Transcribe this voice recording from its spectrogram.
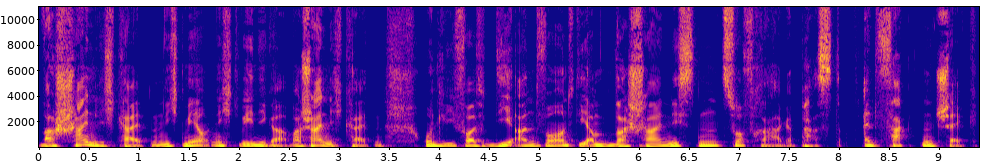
Wahrscheinlichkeiten, nicht mehr und nicht weniger, Wahrscheinlichkeiten und liefert die Antwort, die am wahrscheinlichsten zur Frage passt. Ein Faktencheck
